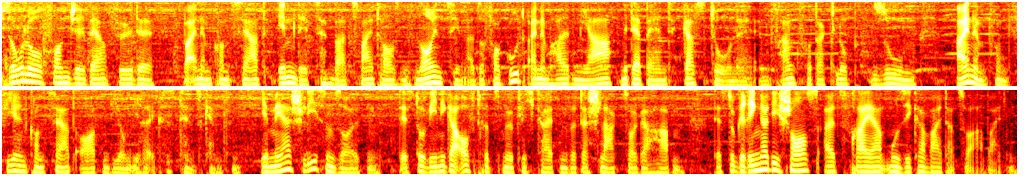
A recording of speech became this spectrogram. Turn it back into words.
Solo von Gilbert Föde bei einem Konzert im Dezember 2019, also vor gut einem halben Jahr, mit der Band Gastone im Frankfurter Club Zoom, einem von vielen Konzertorten, die um ihre Existenz kämpfen. Je mehr schließen sollten, desto weniger Auftrittsmöglichkeiten wird der Schlagzeuger haben, desto geringer die Chance, als freier Musiker weiterzuarbeiten.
